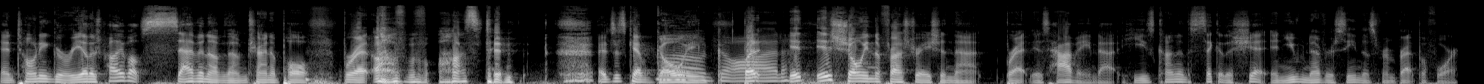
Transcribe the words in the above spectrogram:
and Tony Garea. There's probably about seven of them trying to pull Bret off of Austin. it just kept oh, going. Oh, God. But it is showing the frustration that Bret is having. That he's kind of sick of the shit, and you've never seen this from Bret before.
